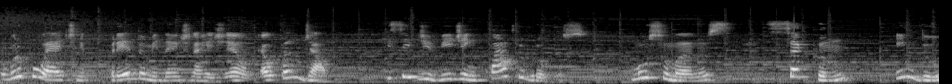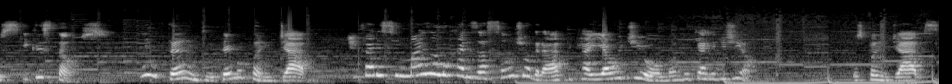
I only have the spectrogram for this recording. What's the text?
O grupo étnico predominante na região é o Punjab, que se divide em quatro grupos: muçulmanos, Sekun, hindus e cristãos. No entanto, o termo Punjab difere-se mais à localização geográfica e ao idioma do que à religião. Os Punjabs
